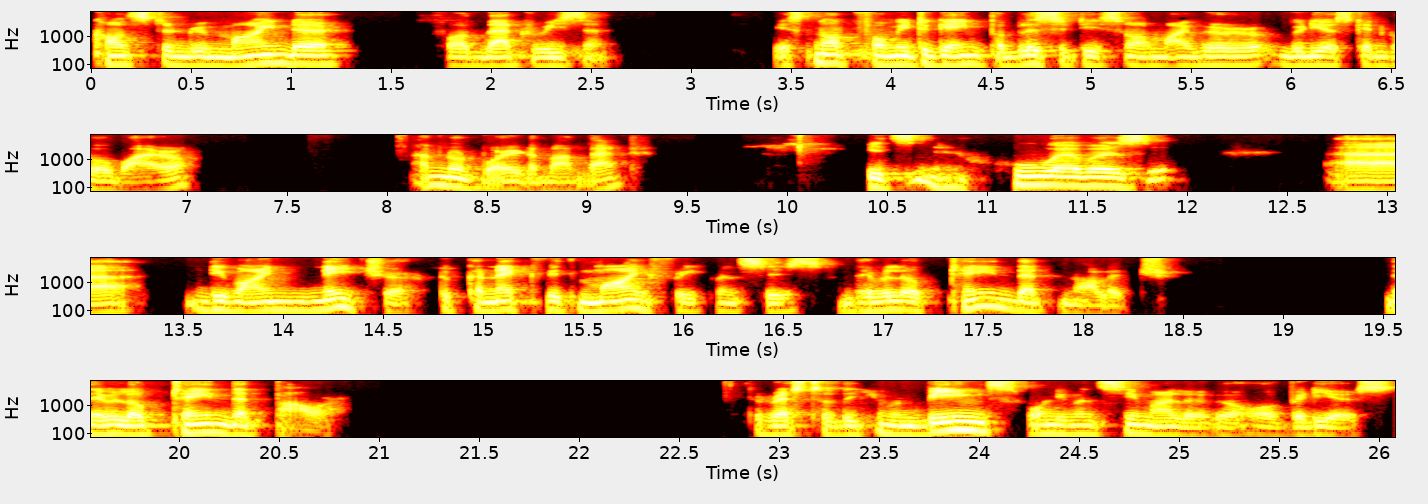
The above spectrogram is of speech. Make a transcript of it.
constant reminder for that reason. It's not for me to gain publicity so my videos can go viral. I'm not worried about that. It's whoever's uh, divine nature to connect with my frequencies, they will obtain that knowledge. They will obtain that power. The rest of the human beings won't even see my logo or videos.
